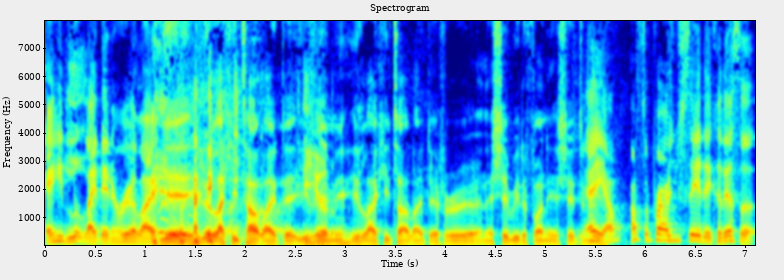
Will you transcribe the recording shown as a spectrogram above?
and he looked like that in real life. Yeah, he looked like he talked like that. You Yeah. feel me? He like he talked like that for real, and that should be the funniest shit to me. Hey, I'm, I'm surprised you said it because that's a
